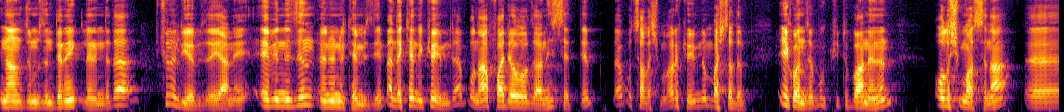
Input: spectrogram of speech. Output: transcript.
inancımızın derinliklerinde de şunu diyor bize yani evinizin önünü temizleyin. Ben de kendi köyümde buna faydalı olacağını hissettim ve bu çalışmalara köyümden başladım. İlk önce bu kütüphanenin oluşmasına eee,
